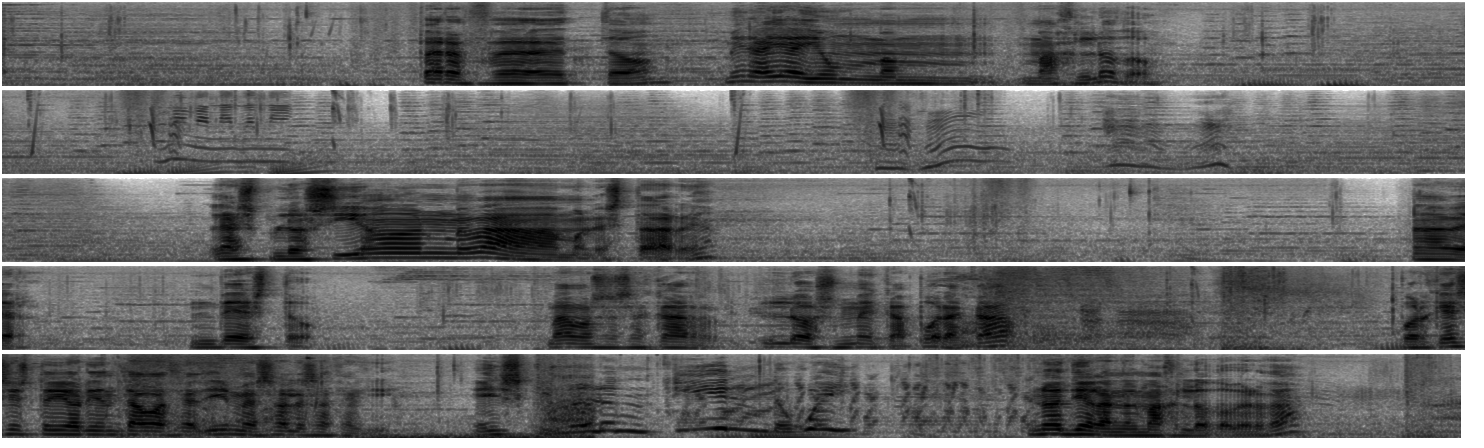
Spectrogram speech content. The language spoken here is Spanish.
Perfecto. Mira, ahí hay un maglodo. La explosión me va a molestar, ¿eh? A ver. De esto. Vamos a sacar los mecha por acá. Porque si estoy orientado hacia allí, me sales hacia aquí? Es que no lo No llegan al maglodo, ¿verdad?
